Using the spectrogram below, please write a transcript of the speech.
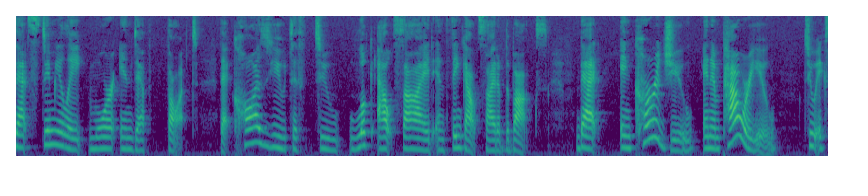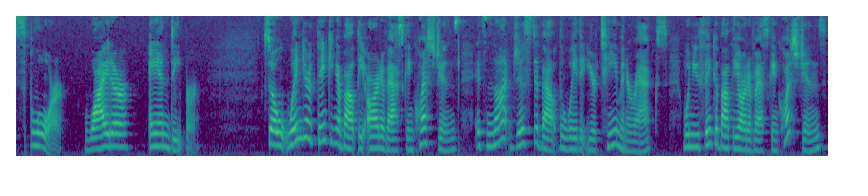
that stimulate more in-depth thought that cause you to, to look outside and think outside of the box, that encourage you and empower you to explore wider and deeper. So, when you're thinking about the art of asking questions, it's not just about the way that your team interacts. When you think about the art of asking questions,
